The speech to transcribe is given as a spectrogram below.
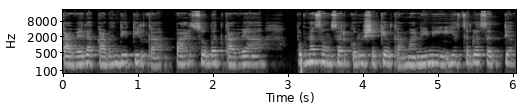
काव्याला काढून देतील का? पारसोबत काव्या पुन्हा संसार करू शकेल का? मानिनी हे सगळं सत्य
